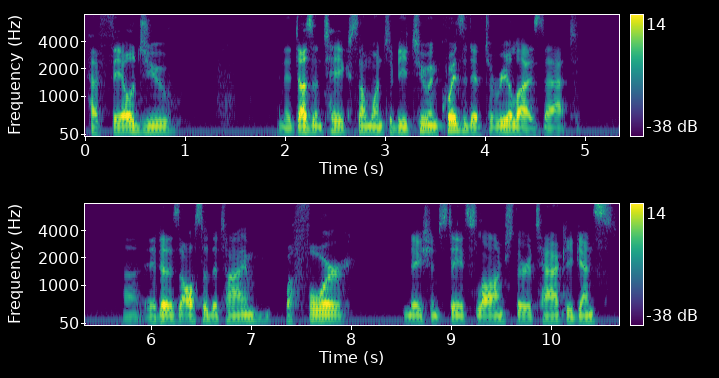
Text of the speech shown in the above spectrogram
have failed you and it doesn't take someone to be too inquisitive to realize that. Uh, it is also the time before nation states launch their attack against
